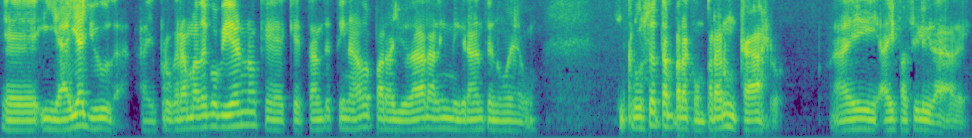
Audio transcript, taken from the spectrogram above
Eh, y hay ayuda, hay programas de gobierno que, están destinados para ayudar al inmigrante nuevo. Incluso hasta para comprar un carro, hay, hay facilidades.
